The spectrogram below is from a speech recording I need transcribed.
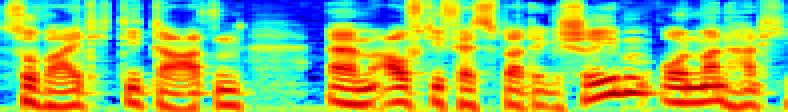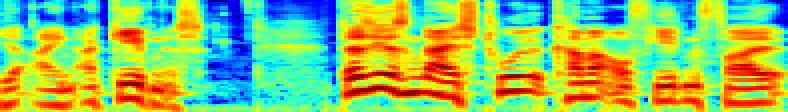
soweit die Daten ähm, auf die Festplatte geschrieben und man hat hier ein Ergebnis. Das hier ist ein kleines Tool, kann man auf jeden Fall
